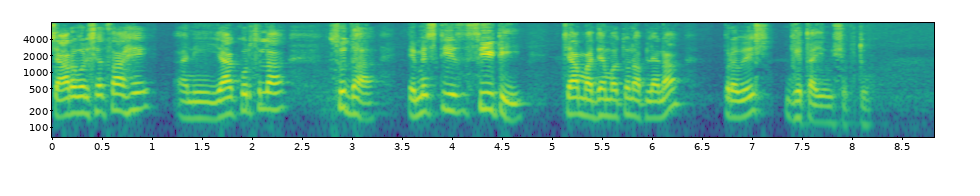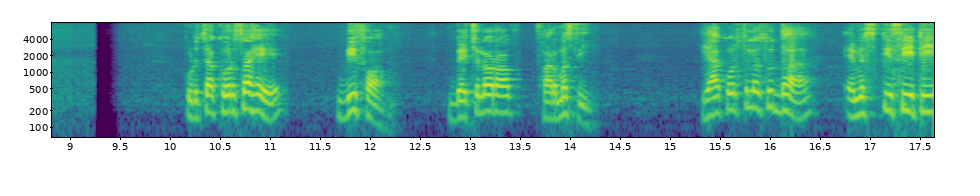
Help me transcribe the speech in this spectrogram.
चार वर्षाचा आहे आणि या कोर्सला सुद्धा M S T C E टीच्या माध्यमातून आपल्याला प्रवेश घेता येऊ शकतो. पुढचा कोर्स आहे B pharm bachelor of pharmacy ह्या कोर्सला सुद्धा M S T C E T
